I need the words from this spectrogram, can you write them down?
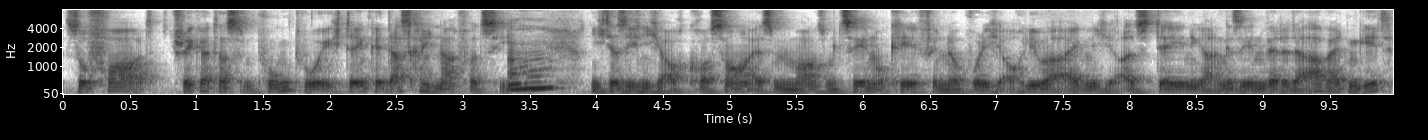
sofort triggert das einen Punkt, wo ich denke, das kann ich nachvollziehen. Mhm. Nicht, dass ich nicht auch Croissant essen morgens um 10 okay finde, obwohl ich auch lieber eigentlich als derjenige angesehen werde, der arbeiten geht.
